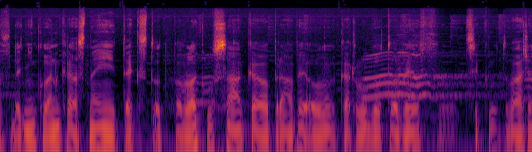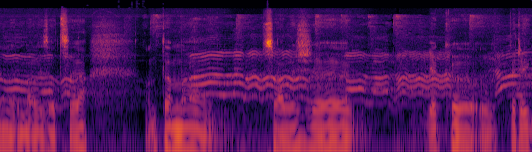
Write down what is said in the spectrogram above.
v Deníku N krásný text od Pavla Klusáka právě o Karlu Gotovi v cyklu Tváře normalizace a on tam eh, psal, že jak eh, tedy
